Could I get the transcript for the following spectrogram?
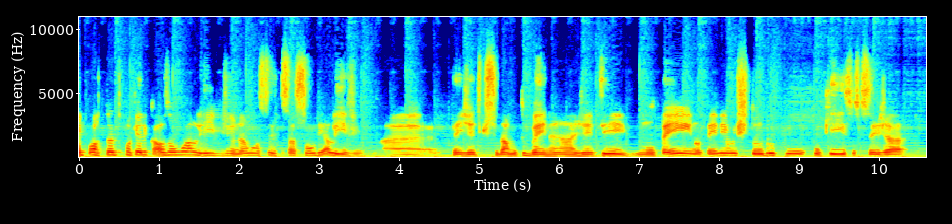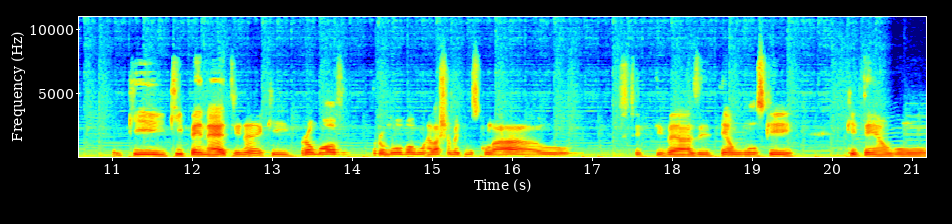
importante porque ele causa um alívio, né? uma sensação de alívio. É, tem gente que se dá muito bem, né? A gente não tem, não tem nenhum estudo com, com que isso seja que, que penetre, né, que promove, promova algum relaxamento muscular ou se tiver, tem alguns que que tem algum,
